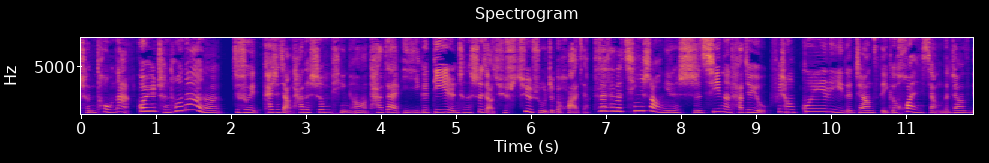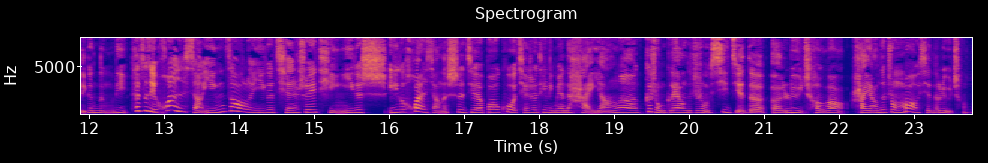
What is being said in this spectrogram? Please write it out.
陈透。透纳关于陈透纳呢，就会开始讲他的生平啊。他在以一个第一人称的视角去叙述这个画家。他在他的青少年时期呢，他就有非常瑰丽的这样子的一个幻想的这样子的一个能力。他自己幻想营造了一个潜水艇，一个是一个幻想的世界，包括潜水艇里面的海洋啊，各种各样的这种细节的呃旅程啊，海洋的这种冒险的旅程。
